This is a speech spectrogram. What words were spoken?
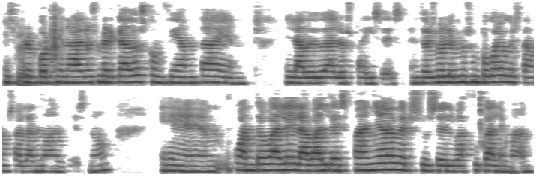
es proporcionar a los mercados confianza en, en la deuda de los países. Entonces volvemos un poco a lo que estábamos hablando antes, ¿no? Eh, ¿Cuánto vale el aval de España versus el bazooka alemán?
